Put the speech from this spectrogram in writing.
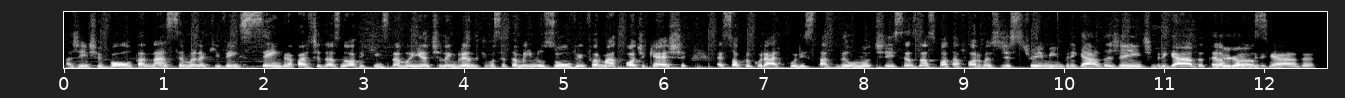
A gente volta na semana que vem, sempre a partir das 9h15 da manhã. Te lembrando que você também nos ouve em formato podcast. É só procurar por Estadão Notícias nas plataformas de streaming. Obrigada, gente. Obrigada. Até Obrigado. a próxima. Obrigada.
